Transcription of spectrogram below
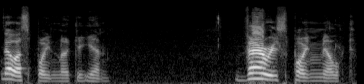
That was point milk again. Very point milk.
